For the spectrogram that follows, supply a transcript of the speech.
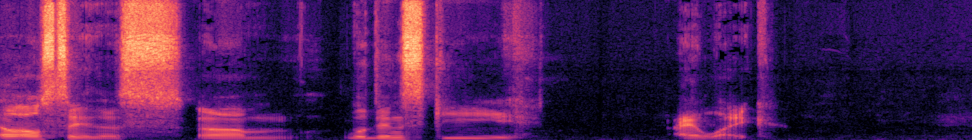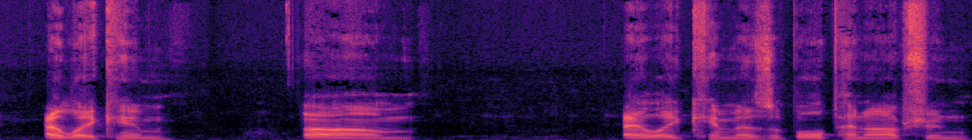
I'll say this. Um, Mlodzinski, I like. I like him. Um, I like him as a bullpen option.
